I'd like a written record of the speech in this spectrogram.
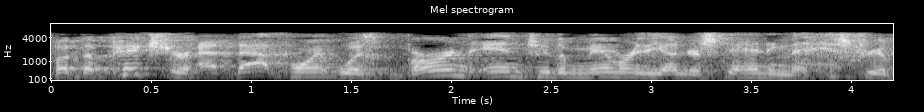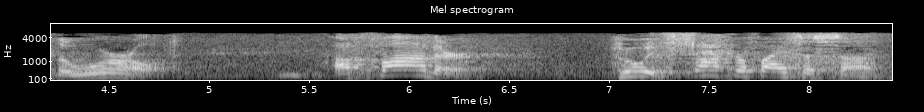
But the picture at that point was burned into the memory, the understanding, the history of the world. A father who would sacrifice a son.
